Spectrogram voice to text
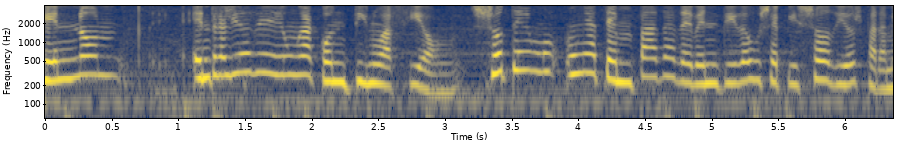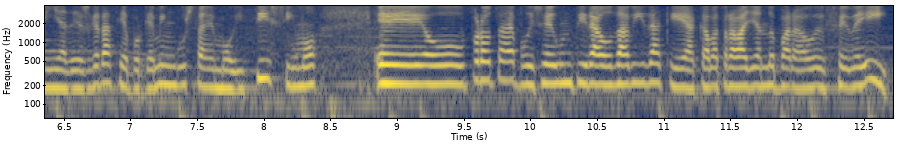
que non En realidade é unha continuación. Só ten unha tempada de 22 episodios, para miña desgracia, porque a min gustame moitísimo. Eh, o prota pois é un tirao da vida que acaba traballando para o FBI.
